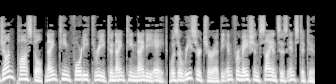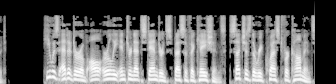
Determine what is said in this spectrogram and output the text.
Jon Postel (1943–1998) was a researcher at the Information Sciences Institute. He was editor of all early Internet standards specifications, such as the Request for Comments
